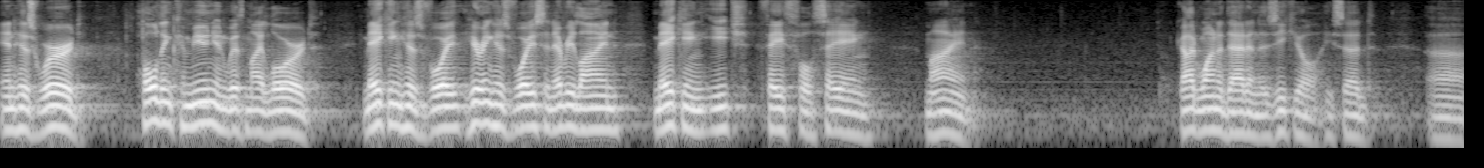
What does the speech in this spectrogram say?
in His Word, holding communion with my Lord, making his voice, hearing His voice in every line, making each faithful saying, Mine. God wanted that in Ezekiel. He said, uh,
